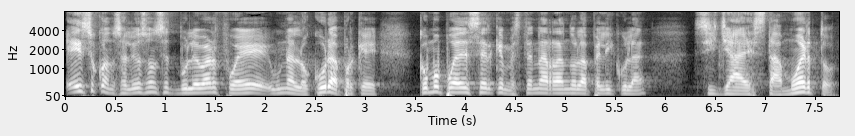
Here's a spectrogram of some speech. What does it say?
eso cuando salió Sunset Boulevard fue una locura, porque ¿cómo puede ser que me esté narrando la película si ya está muerto?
